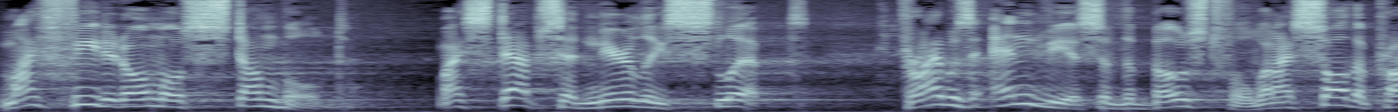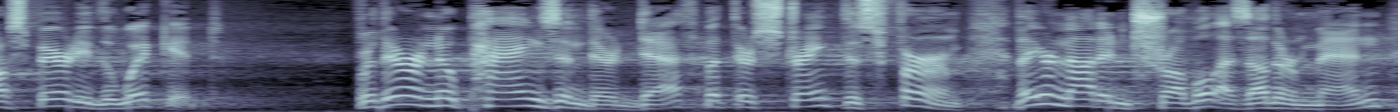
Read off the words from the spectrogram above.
my feet had almost stumbled, my steps had nearly slipped. For I was envious of the boastful when I saw the prosperity of the wicked. For there are no pangs in their death, but their strength is firm. They are not in trouble as other men,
